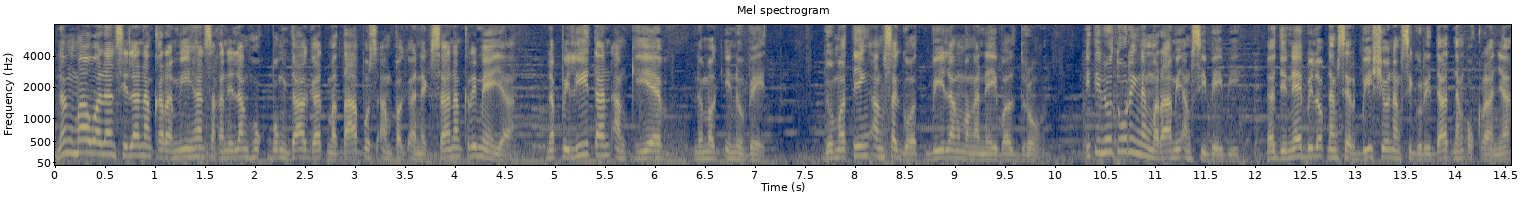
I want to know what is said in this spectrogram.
Nang mawalan sila ng karamihan sa kanilang hukbong dagat matapos ang pag-aneksa ng Crimea, napilitan ang Kiev na mag-innovate. Dumating ang sagot bilang mga naval drone. Itinuturing ng marami ang Sea Baby na dinevelop ng serbisyo ng seguridad ng Ukranya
